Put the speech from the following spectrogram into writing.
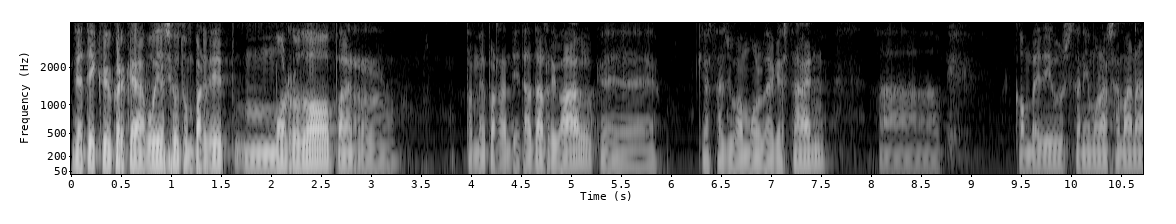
ja dic, jo crec que avui ha sigut un partit molt rodó per, també per l'entitat del rival, que, que està jugant molt bé aquest any. Uh, com bé dius, tenim una setmana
